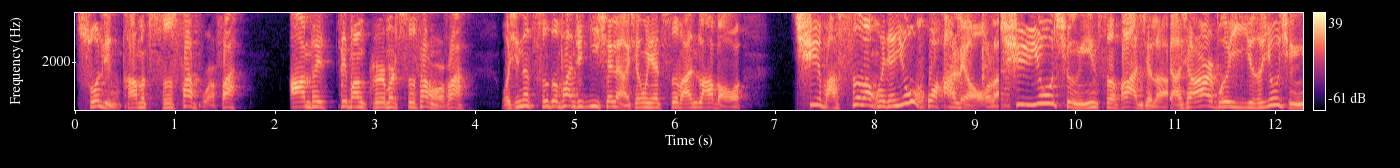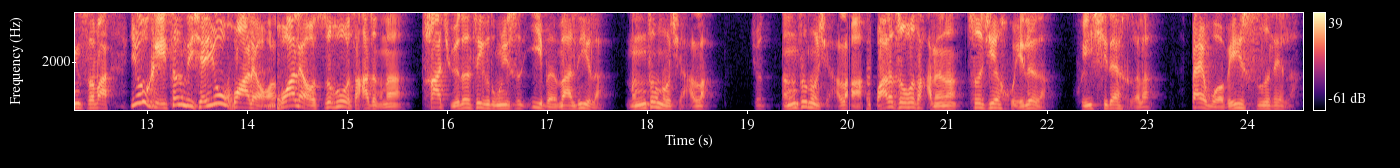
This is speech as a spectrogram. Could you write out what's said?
说领他们吃散伙饭，安排这帮哥们吃散伙饭。我寻思吃顿饭就一千两千块钱，吃完拉倒，去把四万块钱又花了了，去又请人吃饭去了，想像二波一似又请人吃饭，又给挣的钱又花了，花了之后咋整呢？他觉得这个东西是一本万利了，能挣着钱了，就能挣着钱了啊！完了之后咋的呢？直接回来了，回七台河了，拜我为师来了。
